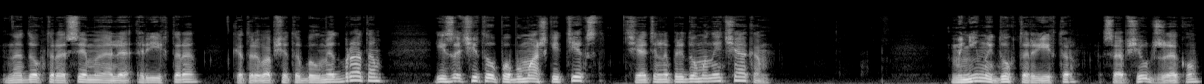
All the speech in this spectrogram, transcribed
на доктора Сэмуэля Рихтера, который вообще-то был медбратом, и зачитывал по бумажке текст, тщательно придуманный Чаком. Мнимый доктор Рихтер сообщил Джеку,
